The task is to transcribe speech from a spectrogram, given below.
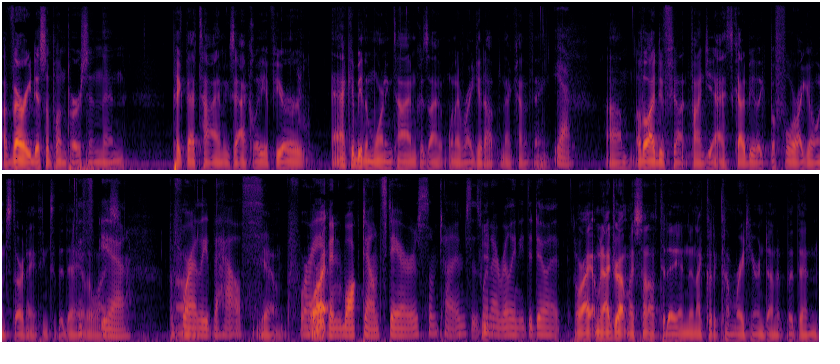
a very disciplined person, then pick that time exactly. If you're, eh, it could be the morning time because I whenever I get up and that kind of thing. Yeah. Um, although I do find, yeah, it's got to be like before I go and start anything to the day. It's- Otherwise, yeah. Before I leave the house. yeah. Before Or I I- even walk downstairs, sometimes is when Yeah. I really need to do it. Or I, I mean, I dropped my son off today, and then I could have come right here and done it, but then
